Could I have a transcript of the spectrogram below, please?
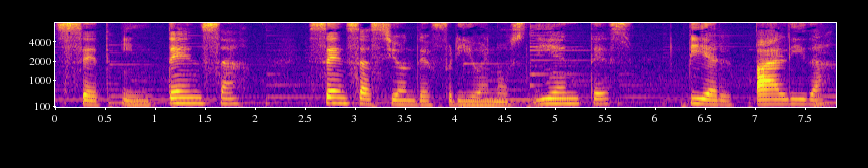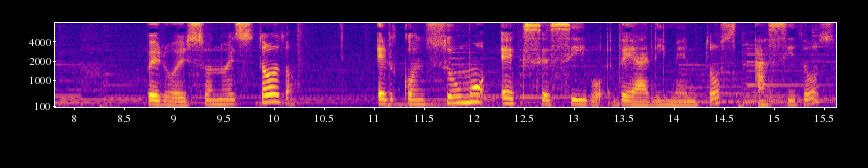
Sed intensa, sensación de frío en los dientes, piel pálida, pero eso no es todo. El consumo excesivo de alimentos ácidos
